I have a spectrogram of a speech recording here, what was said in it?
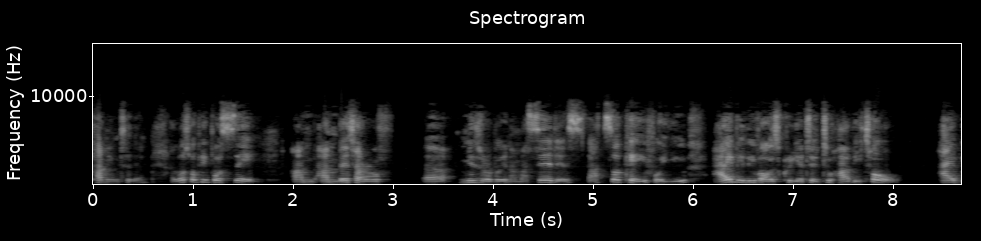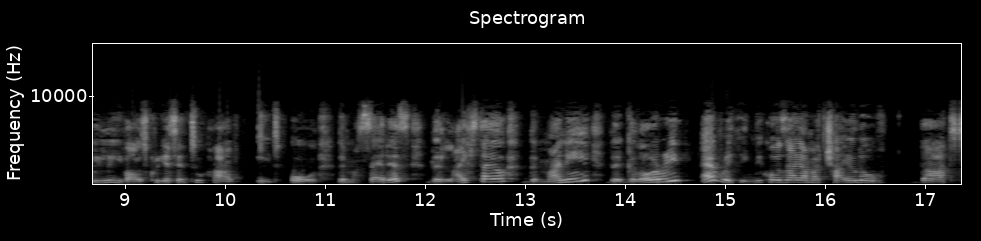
coming to them. A lot of people say, "I'm I'm better off uh, miserable in a Mercedes." That's okay for you. I believe I was created to have it all. I believe I was created to have it all the Mercedes, the lifestyle, the money, the glory, everything, because I am a child of that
